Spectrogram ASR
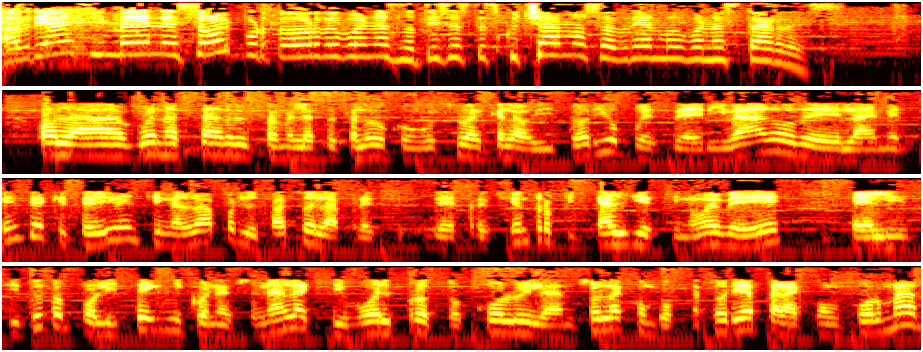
Adrián Jiménez, hoy portador de buenas noticias. Te escuchamos, Adrián. Muy buenas tardes. Hola, buenas tardes, Pamela. Te saludo con gusto aquí al auditorio. Pues derivado de la emergencia que se vive en Sinaloa por el paso de la depresión tropical 19E, el Instituto Politécnico Nacional activó el protocolo y lanzó la convocatoria para conformar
